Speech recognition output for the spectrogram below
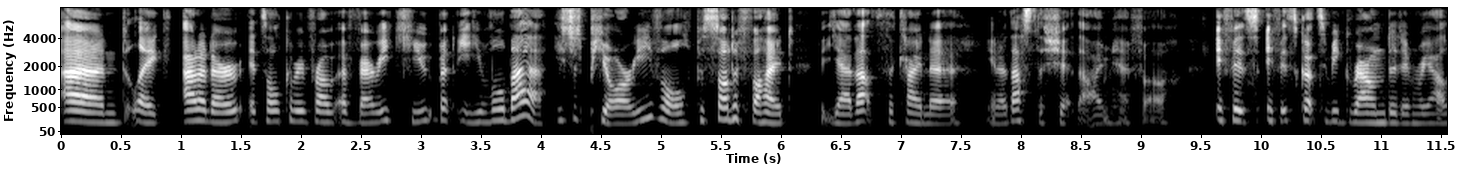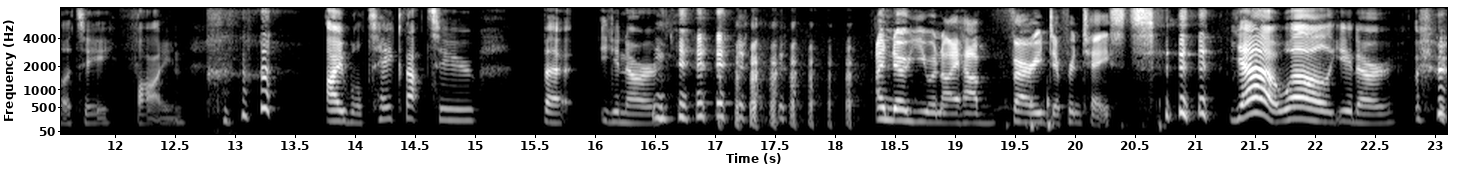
And, like, I don't know, it's all coming from a very cute but evil bear. He's just pure evil, personified. But yeah, that's the kind of, you know, that's the shit that I'm here for. If it's if it's got to be grounded in reality, fine. I will take that too, but you know. I know you and I have very different tastes. yeah, well, you know. well,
